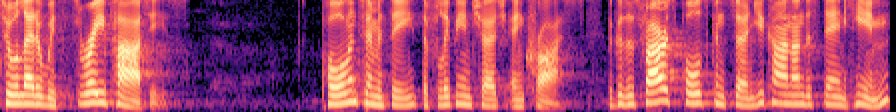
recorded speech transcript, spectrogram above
to a letter with three parties Paul and Timothy, the Philippian church, and Christ. Because as far as Paul's concerned, you can't understand him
